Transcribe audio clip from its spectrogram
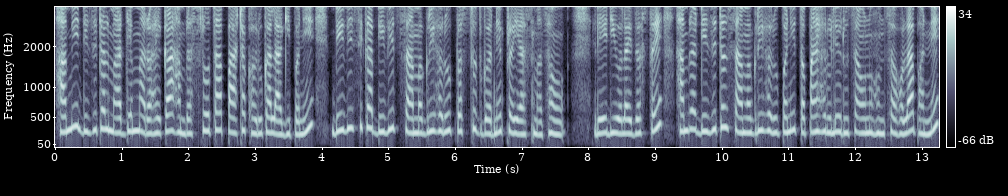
हामी डिजिटल माध्यममा रहेका हाम्रा श्रोता पाठकहरूका लागि पनि बीबीसीका विविध सामग्रीहरू प्रस्तुत गर्ने प्रयासमा छौं। रेडियोलाई जस्तै हाम्रा डिजिटल सामग्रीहरू पनि तपाईँहरूले रुचाउनुहुन्छ होला भन्ने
